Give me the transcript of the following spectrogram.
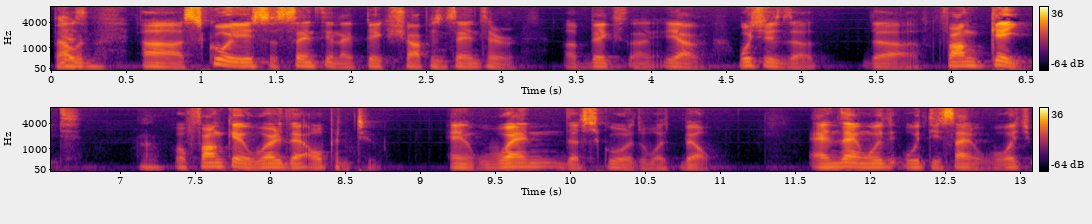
That yes. would- uh, school is the same thing like big shopping center, a big uh, yeah, which is the the front gate, or front gate where they open to, and when the school was built, and then we we decide which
